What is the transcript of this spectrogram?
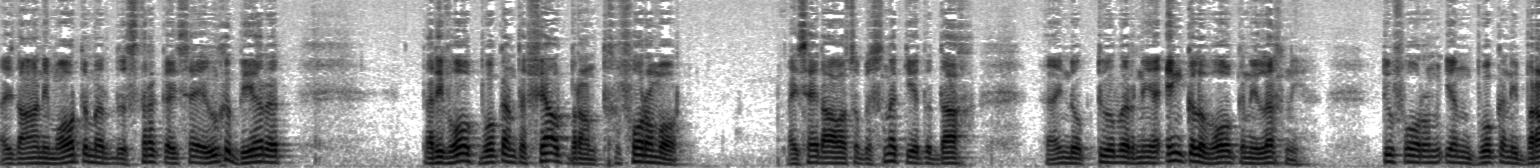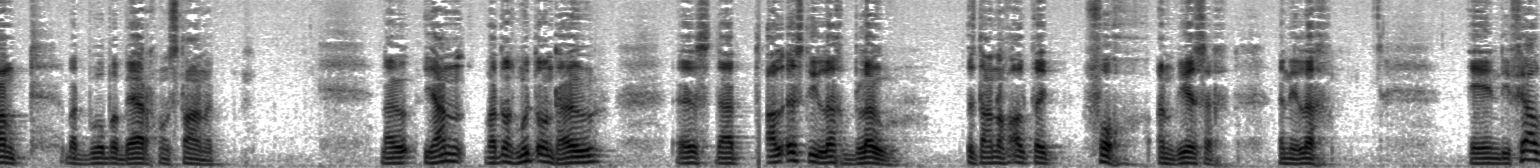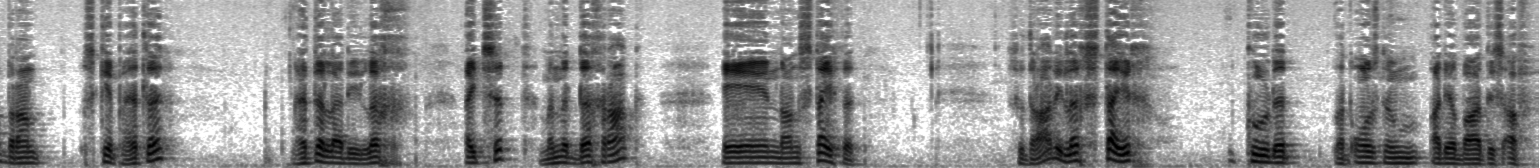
Hy's daar in die Mortimer distrik. Hy sê, "Hoe gebeur dit dat die wolk bokant 'n veldbrand gevorm word?" Hy sê daar was op 'n snikkeete dag in Oktober nie 'n enkele wolk in die lug nie. Toe vorm een bokant die brand wat bo op 'n berg ontstaan het. Nou Jan, wat ons moet onthou is dat al is die lug blou, is daar nog altyd vog aanwesig in die lug. En die veldbrand skep hitte. Hitte laat die lug uitsit, minder dig raak en dan styg dit. Sodra die lug styg, koel dit wat ons noem adiabaties af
